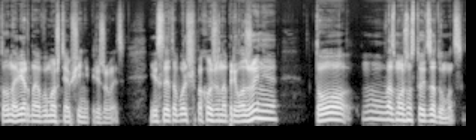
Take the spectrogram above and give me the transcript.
то, наверное, вы можете вообще не переживать. Если это больше похоже на приложение, то, ну, возможно, стоит задуматься.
